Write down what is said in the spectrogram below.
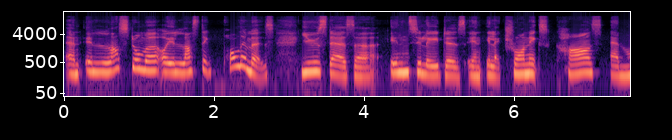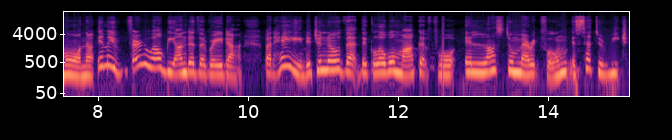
and elastomer or elastic polymers used as uh, insulators in electronics, cars, and more. Now, it may very well be under the radar, but hey, did you know that the global market for elastomeric foam is set to reach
